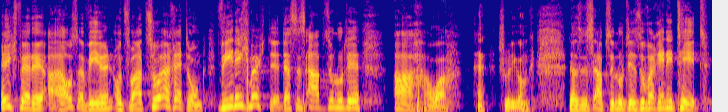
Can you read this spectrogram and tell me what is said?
Ich werde auserwählen und zwar zur Errettung, wen ich möchte. Das ist absolute, ah, aua, Entschuldigung, das ist absolute Souveränität.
